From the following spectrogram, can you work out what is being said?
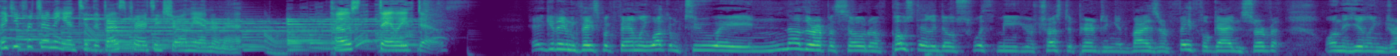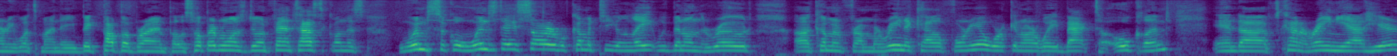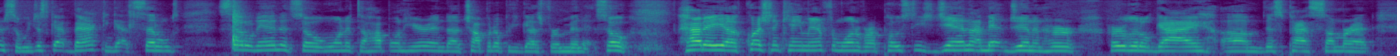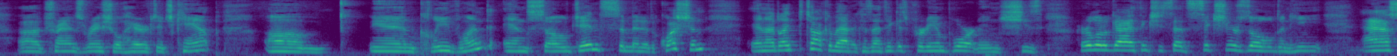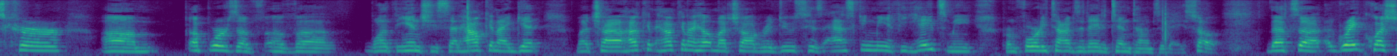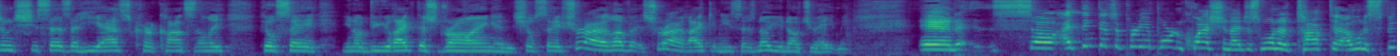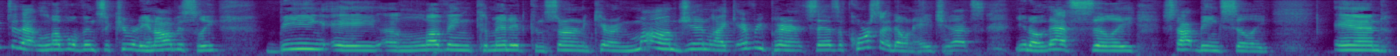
Thank you for tuning in to the best parenting show on the internet, Post Daily Dose. Hey, good evening, Facebook family. Welcome to another episode of Post Daily Dose with me, your trusted parenting advisor, faithful guide and servant on the healing journey. What's my name? Big Papa Bryan Post. Hope everyone's doing fantastic on this whimsical Wednesday. Sorry we're coming to you late. We've been on the road uh, coming from Marina, California, working our way back to Oakland and uh, it's kind of rainy out here, so we just got back and got settled settled in, and so wanted to hop on here and uh, chop it up with you guys for a minute. So, had a uh, question that came in from one of our posties, Jen. I met Jen and her her little guy um, this past summer at uh, Transracial Heritage Camp. Um, in Cleveland, and so Jen submitted a question, and I'd like to talk about it because I think it's pretty important. And she's her little guy. I think she said six years old, and he asked her um, upwards of of uh, well at the end she said, "How can I get my child? How can how can I help my child reduce his asking me if he hates me from forty times a day to ten times a day?" So. That's a, great question. She says that he asks her constantly. He'll say, you know, do you like this drawing? And she'll say, sure, I love it. Sure, I like it. And he says, no, you don't. You hate me. And so I think that's a pretty important question. I just want to talk to, I want to speak to that level of insecurity. And obviously, being a, a loving, committed, concerned, and caring mom, Jen, like every parent says, of course I don't hate you. That's, you know, that's silly. Stop being silly. And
